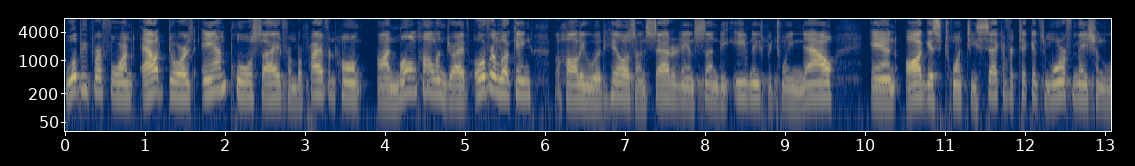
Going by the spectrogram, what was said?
will be performed outdoors and poolside from a private home on Mulholland Drive overlooking the Hollywood Hills on Saturday and Sunday evenings between now and August 22nd. For tickets, more information,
